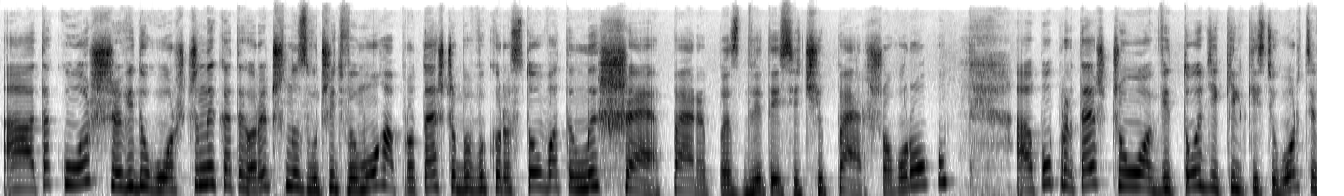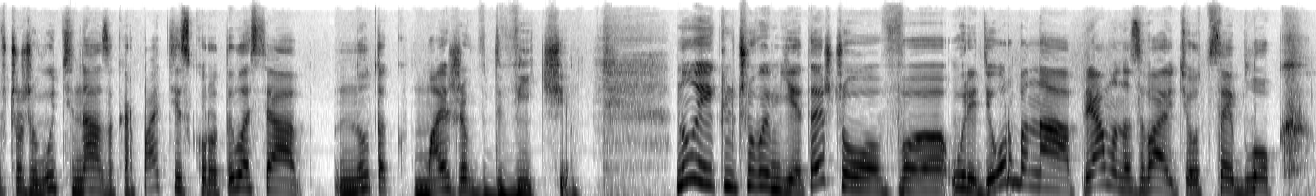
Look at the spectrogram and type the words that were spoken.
А також від Угорщини категорично звучить вимога про те, щоб використовувати лише перепис 2001 року. А попри те, що відтоді кількість угорців, що живуть на Закарпатті, скоротилася ну так майже вдвічі. Ну і ключовим є те, що в уряді Орбана прямо називають оцей блок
